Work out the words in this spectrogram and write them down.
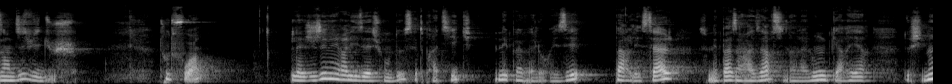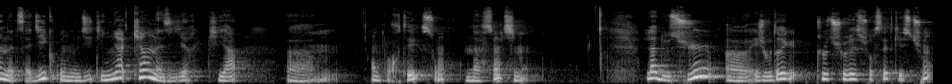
individus. Toutefois, la généralisation de cette pratique n'est pas valorisée par les sages. Ce n'est pas un hasard si dans la longue carrière de Shimon Hatzadik, on nous dit qu'il n'y a qu'un nazir qui a euh, emporté son assentiment. Là-dessus, euh, et je voudrais clôturer sur cette question,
